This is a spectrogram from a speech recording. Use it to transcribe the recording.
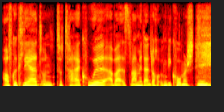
aufgeklärt und total cool, aber es war mir dann doch irgendwie komisch. Mhm.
